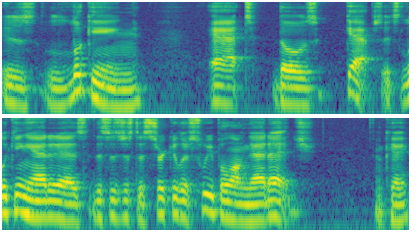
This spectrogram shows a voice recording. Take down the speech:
is looking at those gaps. It's looking at it as this is just a circular sweep along that edge. Okay,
